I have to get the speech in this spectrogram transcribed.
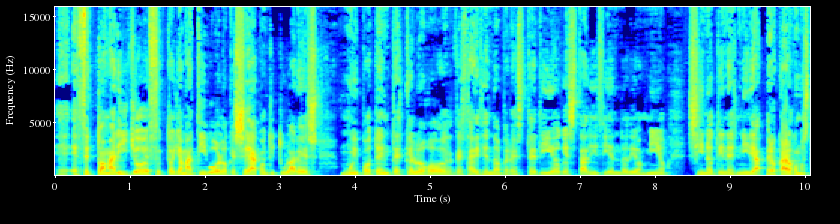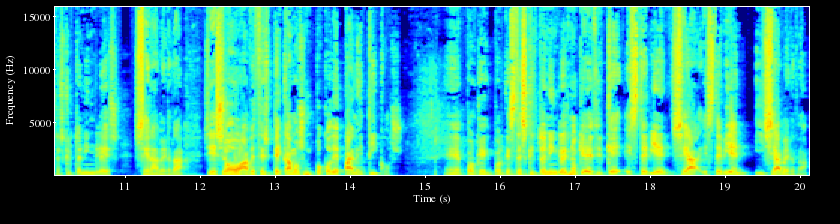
efecto amarillo, efecto llamativo, lo que sea, con titulares muy potentes que luego te está diciendo, pero este tío que está diciendo, Dios mío, si no tienes ni idea. Pero claro, como está escrito en inglés, será verdad. Si eso a veces pecamos un poco de paleticos. ¿eh? Porque, porque esté escrito en inglés no quiere decir que esté bien, sea, esté bien y sea verdad.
